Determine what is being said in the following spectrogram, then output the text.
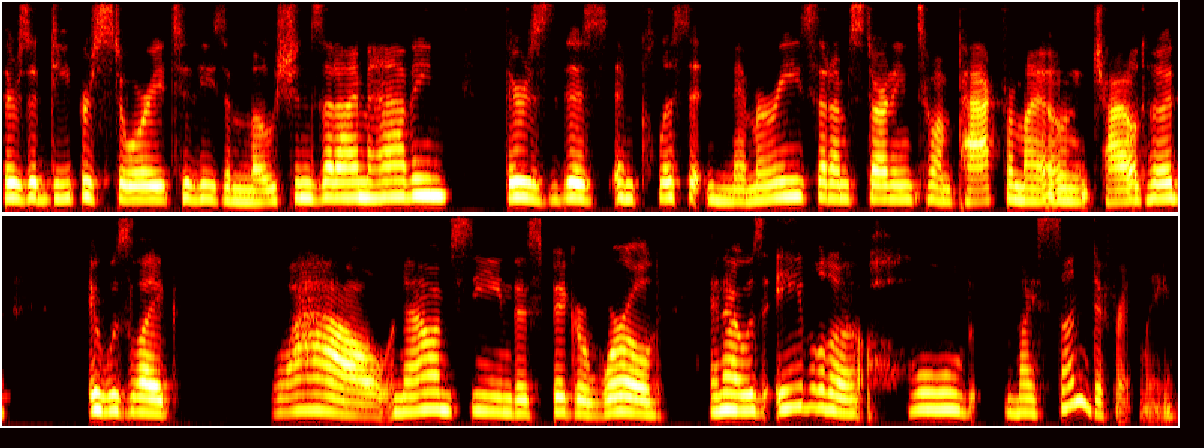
There's a deeper story to these emotions that I'm having. There's this implicit memories that I'm starting to unpack from my own childhood. It was like, wow, now I'm seeing this bigger world. And I was able to hold my son differently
